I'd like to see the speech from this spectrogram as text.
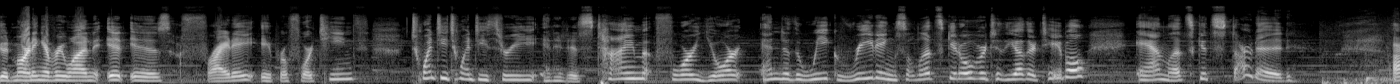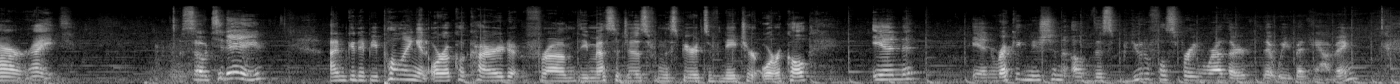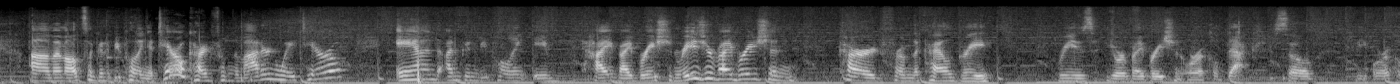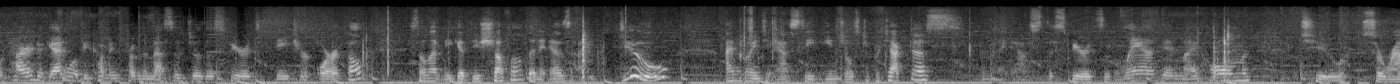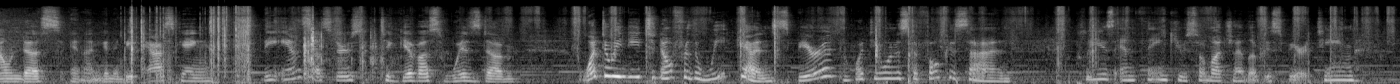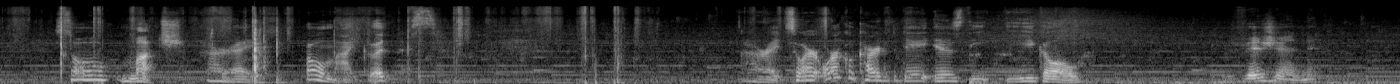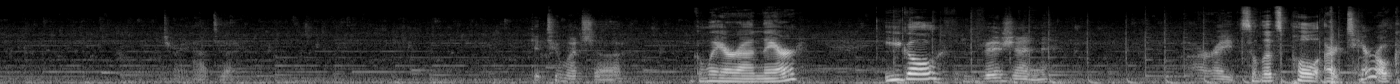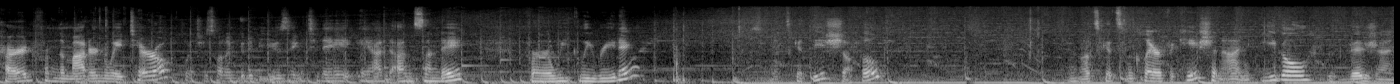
Good morning, everyone. It is Friday, April 14th, 2023, and it is time for your end of the week reading. So let's get over to the other table and let's get started. All right. So today, I'm going to be pulling an oracle card from the Messages from the Spirits of Nature Oracle in in recognition of this beautiful spring weather that we've been having. Um, I'm also going to be pulling a tarot card from the Modern Way Tarot, and I'm going to be pulling a high vibration, raise your vibration card from the Kyle Gray Raise Your Vibration Oracle deck. So the Oracle card, again, will be coming from the Message of the Spirits Nature Oracle. So let me get these shuffled, and as I do, I'm going to ask the angels to protect us. I'm going to ask the spirits of the land and my home to surround us, and I'm going to be asking the ancestors to give us wisdom. What do we need to know for the weekend, Spirit? What do you want us to focus on? Please and thank you so much. I love you, Spirit team, so much. All right. Oh my goodness. All right, so our oracle card of the day is the Eagle Vision. Get too much uh, glare on there. Eagle Vision. All right, so let's pull our tarot card from the Modern Way Tarot, which is what I'm going to be using today and on Sunday for our weekly reading. So let's get these shuffled. And let's get some clarification on Eagle Vision.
